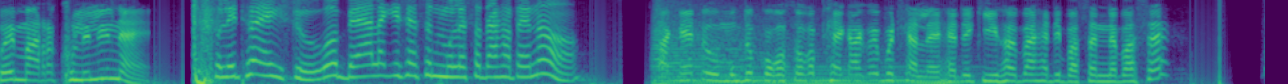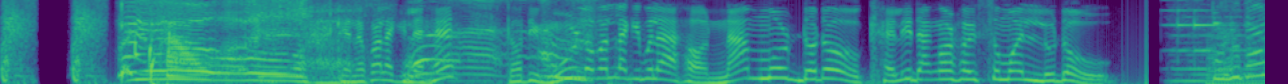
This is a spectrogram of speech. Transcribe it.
ঐ মাতক খুলিলি নাই খুলি থৈ আহিছো অ বেয়া লাগিছেচোন মোলে চদাহঁতে ন তাকেতো মোকতো পকচ পকচ ফেকা কৰি পঠিয়ালে সিহঁতি কি হয় বা সিহঁতি বাচে নে নেবাচে কেনেকুৱা লাগিলে হে তহঁতি মোৰ লগত লাগিবলৈ আহ নাম মোৰ দদৌ খেলি ডাঙৰ হৈছো মই লুডৌ তহঁতৰ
